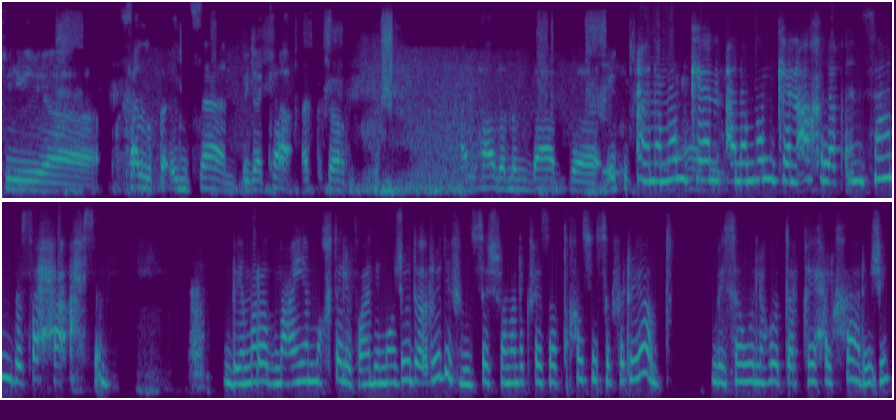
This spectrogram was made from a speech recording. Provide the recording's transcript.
في آه، خلق إنسان بذكاء أكثر؟ هل هذا من باب أنا ممكن أنا ممكن أخلق إنسان بصحة أحسن. بمرض معين مختلف وهذه موجودة اوريدي في مستشفى الملك فيصل التخصصي في الرياض. بيسوي اللي هو التلقيح الخارجي.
